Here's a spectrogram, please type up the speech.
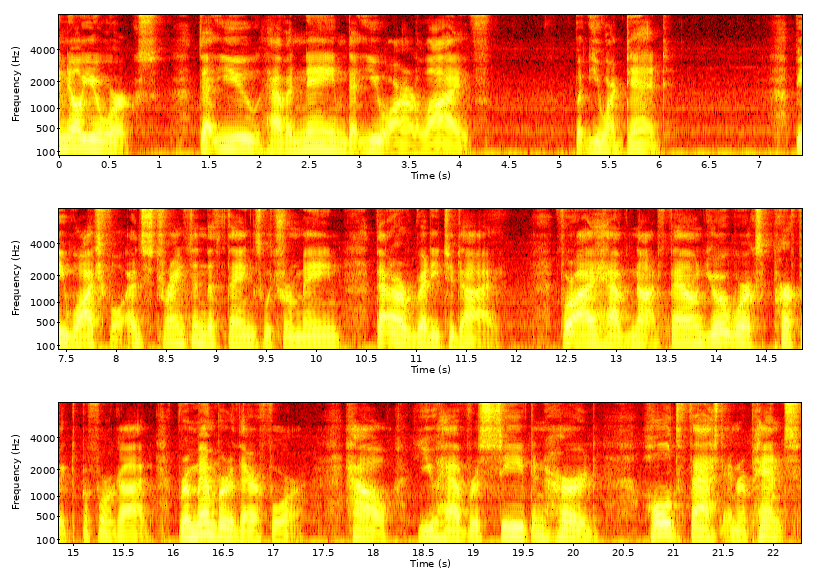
know your works, that you have a name, that you are alive but you are dead. Be watchful and strengthen the things which remain that are ready to die. For I have not found your works perfect before God. Remember, therefore, how you have received and heard. Hold fast and repent.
